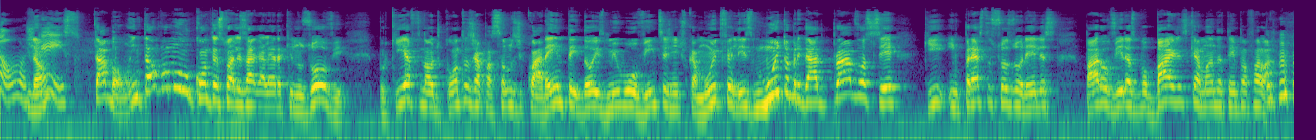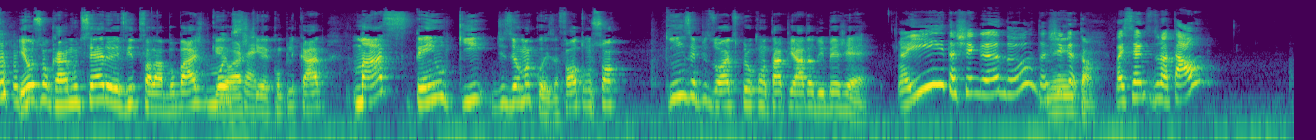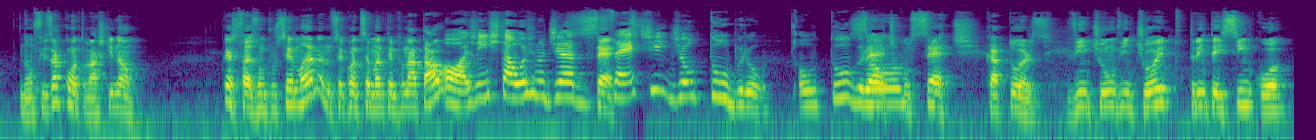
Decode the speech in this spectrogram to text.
Não, acho Não? que é isso. Tá bom. Então vamos contextualizar a galera que nos ouve, porque afinal de contas já passamos de 42 mil ouvintes, a gente fica muito feliz. Muito obrigado pra você que empresta suas orelhas para ouvir as bobagens que a Amanda tem pra falar. eu sou um cara muito sério, eu evito falar bobagem, porque Muito eu acho sério. que é complicado. Mas tenho que dizer uma coisa: faltam só 15 episódios pra eu contar a piada do IBGE. Aí, tá chegando, tá chegando. Então. Vai ser antes do Natal? Não fiz a conta, mas acho que não. Porque você faz um por semana, não sei quantas semanas tem pro Natal. Ó, a gente tá hoje no dia Sete. 7 de outubro. Outubro. 7 com 7, 14, 21, 28, 35,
